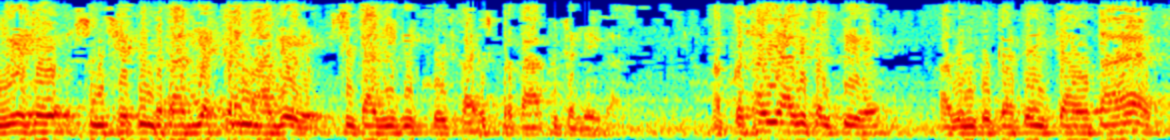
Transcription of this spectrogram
ये तो संक्षेप में बता दिया, क्रम आगे सीता जी की खोज का इस प्रकार से चलेगा। अब कथा ही आगे चलती है। अब इनको कहते हैं, क्या होता है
